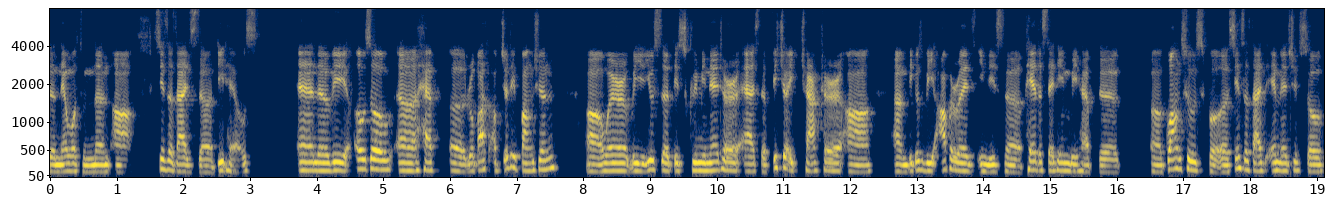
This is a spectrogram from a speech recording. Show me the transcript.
the network to learn uh, synthesize the details. And uh, we also uh, have a robust objective function uh, where we use the discriminator as the feature extractor um, because we operate in this paired setting, we have the ground truth for a synthesized image. So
